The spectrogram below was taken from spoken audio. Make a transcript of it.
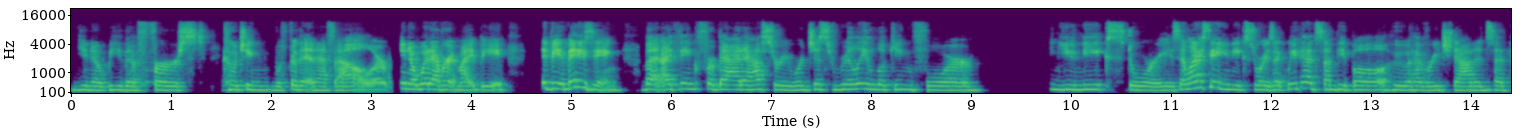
you know, be the first coaching for the NFL or, you know, whatever it might be. It'd be amazing. But I think for badassery, we're just really looking for unique stories. And when I say unique stories, like we've had some people who have reached out and said,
